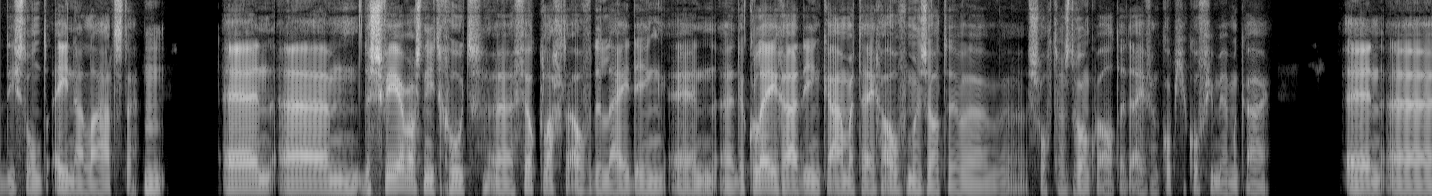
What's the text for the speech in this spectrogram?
die stond één na laatste. Hm. En uh, de sfeer was niet goed. Uh, veel klachten over de leiding. En de collega die in kamer tegenover me zat... we, we, s ochtends dronken we altijd even een kopje koffie met elkaar... En uh,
